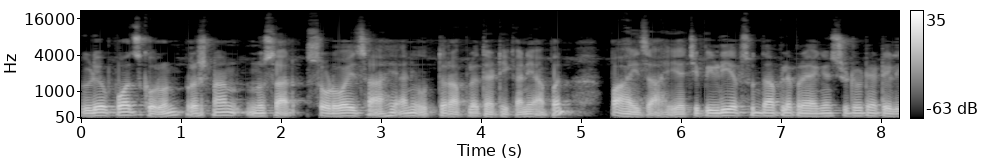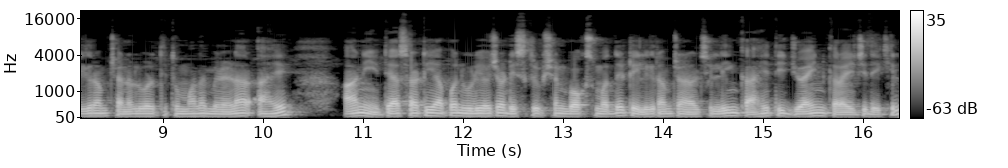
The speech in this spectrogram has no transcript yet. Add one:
व्हिडिओ पॉज करून प्रश्नानुसार सोडवायचं आहे आणि उत्तर आपलं त्या ठिकाणी आपण पाहायचं आहे. याची पी डी एफसुद्धा आपल्या प्रयाग इन्स्टिट्यूट या टेलिग्राम चॅनलवरती तुम्हाला मिळणार आहे. आणि त्यासाठी आपण व्हिडिओच्या डिस्क्रिप्शन बॉक्समध्ये टेलिग्राम चॅनलची लिंक आहे ती जॉईन करायची देखील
